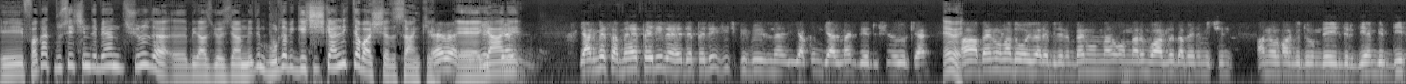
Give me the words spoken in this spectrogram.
E, fakat bu seçimde ben şunu da e, biraz gözlemledim. Burada bir geçişkenlik de başladı sanki. Evet. E, yani yani mesela MHP'li ile HDP'li hiç birbirine yakın gelmez diye düşünülürken Evet. Aa ben ona da oy verebilirim. Ben onlar onların varlığı da benim için anormal bir durum değildir diyen bir dil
